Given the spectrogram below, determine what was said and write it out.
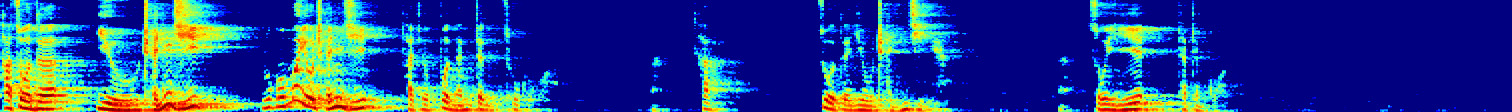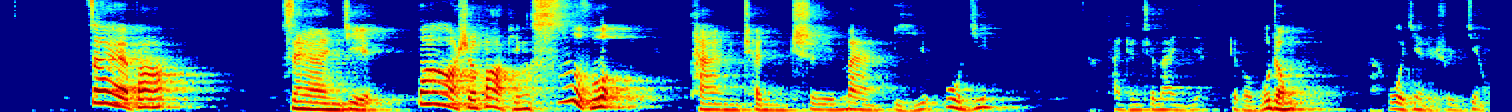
他做的有成绩，如果没有成绩。他就不能证出果，啊，他做的有成绩呀，啊，所以他证果了。再把三界八十八品四惑贪嗔痴慢疑恶见，贪嗔痴慢疑这个五种啊，恶见是属于见火。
